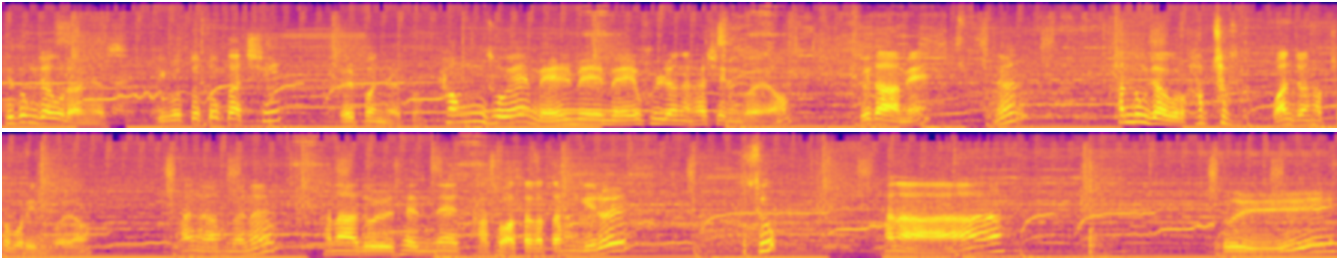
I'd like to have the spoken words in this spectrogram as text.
세 동작으로 나뉘었어요. 이것도 똑같이 10번 10번. 평소에 매일매일매일 훈련을 하시는 거예요 그 다음에는 한 동작으로 합쳐서 완전 합쳐버리는 거예요. 하나 하면은 하나 둘 셋 넷 다섯 왔다 갔다 한 개를 쑥 하나 둘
